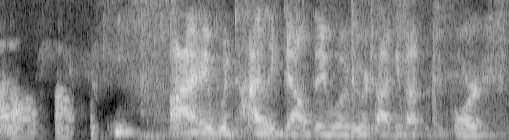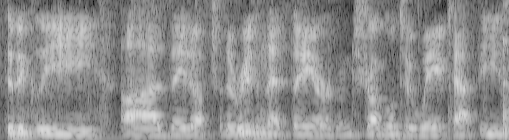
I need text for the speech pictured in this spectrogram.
at all possible? I would highly doubt they would, we were talking about this before. Typically, uh, they don't, the reason that they are going to struggle to waive tap fees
